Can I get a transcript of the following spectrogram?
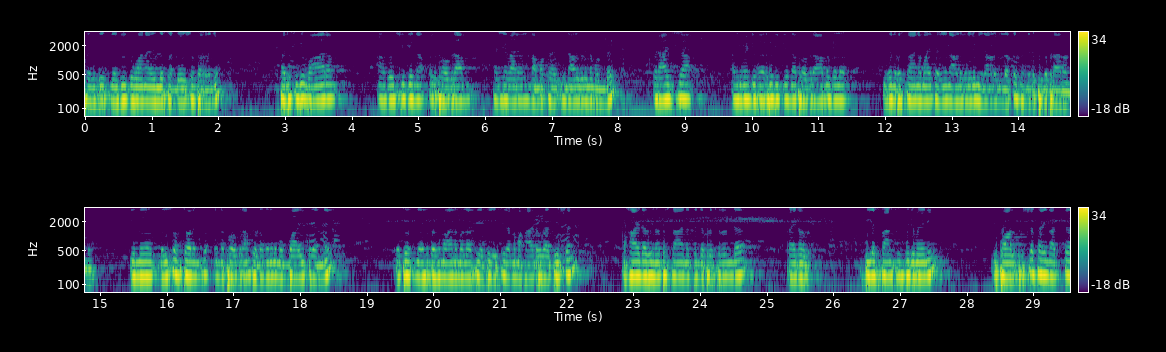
പ്രകൃതിയെ സ്നേഹിക്കുവാനായുള്ള സന്ദേശം പറഞ്ഞു. പരിസ്ഥിതി വാരം ആഘോഷിക്കുന്ന ഒരു പ്രോഗ്രാം കഴിഞ്ഞ കാലങ്ങളിൽ നമുക്ക് ഈ നാളുകളിലുമുണ്ട് ഒരാഴ്ച അതിനുവേണ്ടി വേർതിരിക്കുന്ന പ്രോഗ്രാമുകൾ യുവ പ്രസ്ഥാനമായി കഴിഞ്ഞ നാളുകളിലും ഈ നാളുകളിലൊക്കെ സംഘടിപ്പിക്കപ്പെടാറുണ്ട്. ഇന്ന് ബേസ് ഓഫ് ടോലൻസ് എന്ന പ്രോഗ്രാം തുടങ്ങുന്നതിന് മുമ്പായിട്ട് തന്നെ ഏറ്റവും സ്നേഹ ബഹുമാനമുള്ള സി എസ് ഐ എസ് കാരണം മഹാഡവ് അധ്യക്ഷൻ മഹാഡവ് വിനോദ പ്രസ്ഥാനത്തിന്റെ president Rainer B S Francis തിരുമേനി ഇപ്പോൾ വൃക്ഷത്തായി നട്ട്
